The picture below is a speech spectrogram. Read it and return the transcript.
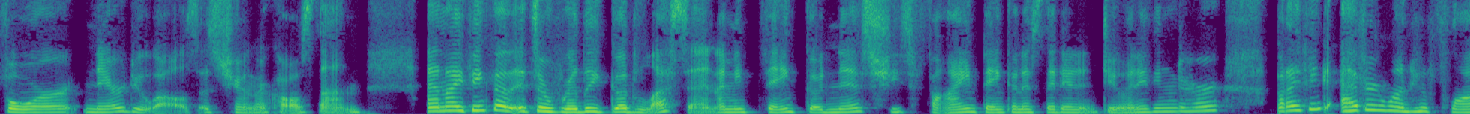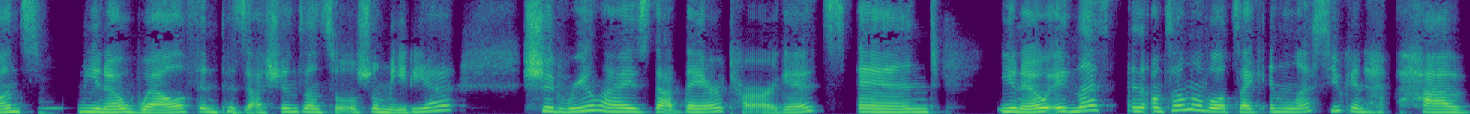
for ne'er do wells, as Chanler calls them? And I think that it's a really good lesson. I mean, thank goodness she's fine. Thank goodness they didn't do anything to her. But I think everyone who flaunts, you know, wealth and possessions on social media should realize that they are targets. And, you know, unless on some level, it's like, unless you can have,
